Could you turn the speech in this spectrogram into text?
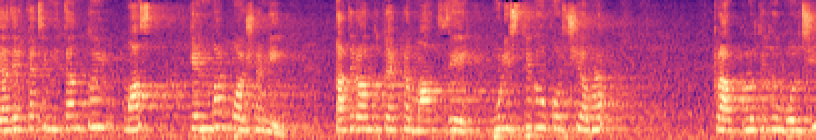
যাদের কাছে নিতান্তই মাস্ক কেনবার পয়সা নেই, তাদের অন্তত একটা মাস্ক যে পুলিশ থেকেও করছি আমরা ক্লাবগুলো থেকেও বলছি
